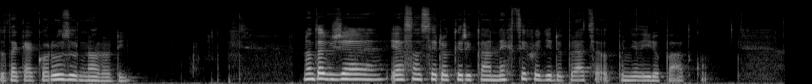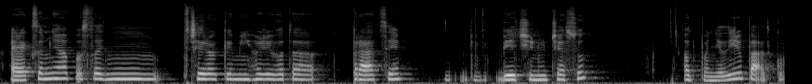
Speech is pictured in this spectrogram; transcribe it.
to tak jako různorodý. No takže já jsem si roky říkala, nechci chodit do práce od pondělí do pátku. A jak jsem měla poslední tři roky mýho života práci, většinu času, od pondělí do pátku.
